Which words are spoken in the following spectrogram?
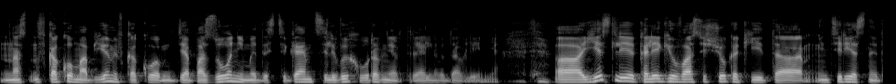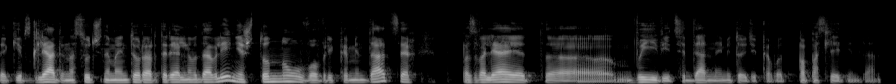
в каком объеме, в каком диапазоне мы достигаем целевых уровней артериального давления. А, есть ли, коллеги, у вас еще какие-то интересные такие взгляды на суточный монитор артериального давления, что нового в рекомендациях позволяет э, выявить данная методика вот по последним данным?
